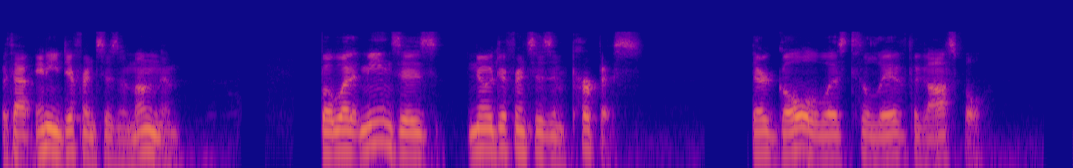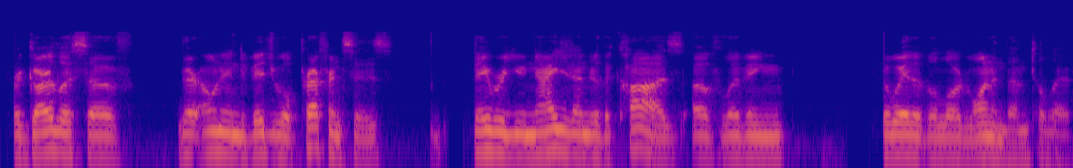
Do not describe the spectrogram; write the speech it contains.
without any differences among them. But what it means is no differences in purpose. Their goal was to live the gospel. Regardless of their own individual preferences, they were united under the cause of living the way that the Lord wanted them to live.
